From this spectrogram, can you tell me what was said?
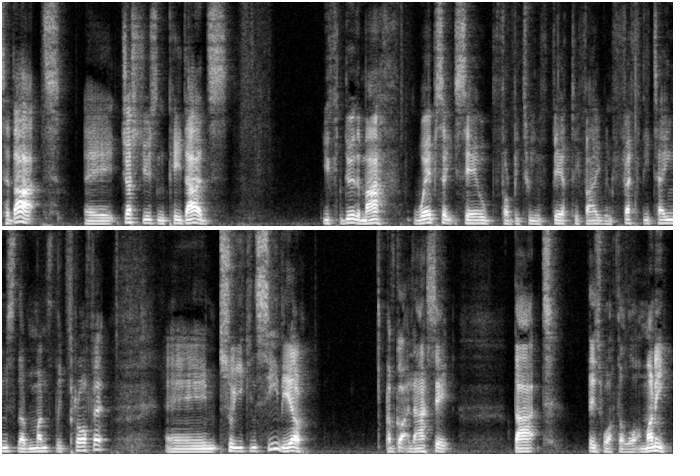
to that, uh, just using paid ads, you can do the math. Websites sell for between 35 and 50 times their monthly profit. Um, so you can see there, I've got an asset that is worth a lot of money,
